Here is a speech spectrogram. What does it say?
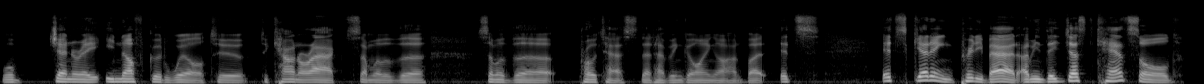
will generate enough goodwill to to counteract some of the some of the protests that have been going on. But it's it's getting pretty bad. I mean they just canceled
